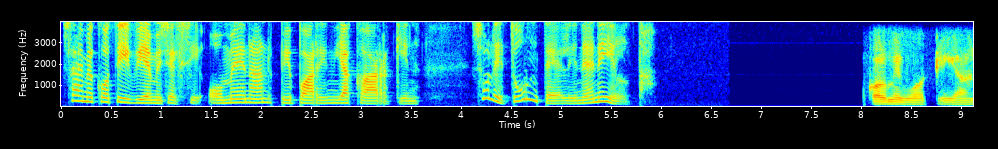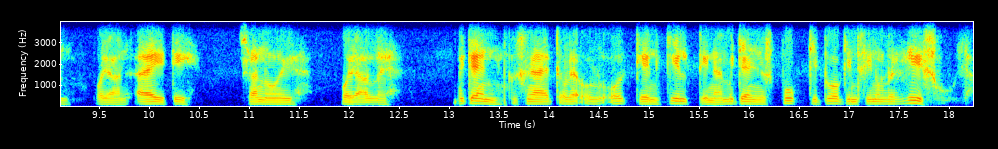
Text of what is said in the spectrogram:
Saimme kotiin viemiseksi omenan, piparin ja karkin. Se oli tunteellinen ilta kolmivuotiaan pojan äiti sanoi pojalle, miten, kun sinä et ole ollut oikein kilttinä, miten jos pukki tuokin sinulle risuja?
